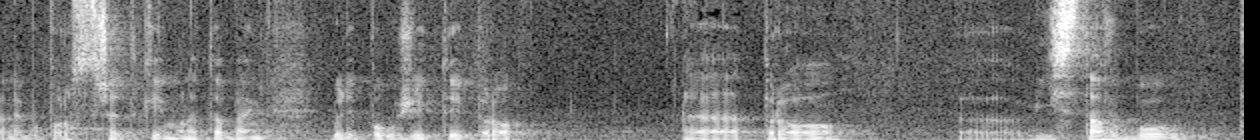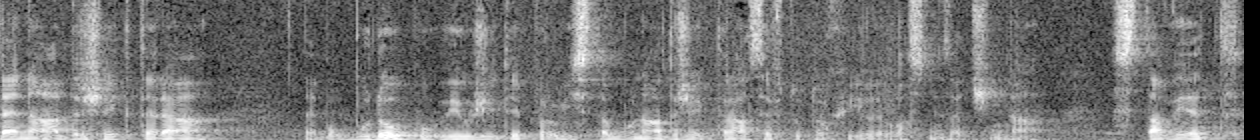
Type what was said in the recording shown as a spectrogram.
eh, nebo prostředky Moneta Bank byly použity pro, pro výstavbu té nádrže, která nebo budou využity pro výstavbu nádrže, která se v tuto chvíli vlastně začíná stavět,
